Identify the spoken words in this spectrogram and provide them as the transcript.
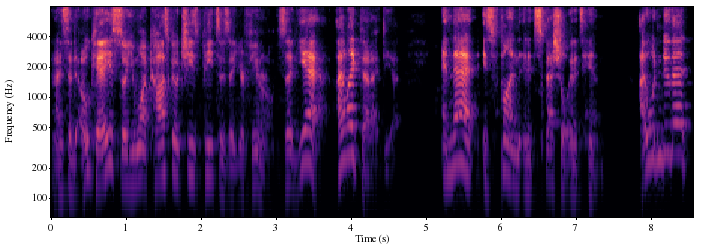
And I said, Okay, so you want Costco cheese pizzas at your funeral? He said, Yeah, I like that idea. And that is fun and it's special and it's him. I wouldn't do that.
